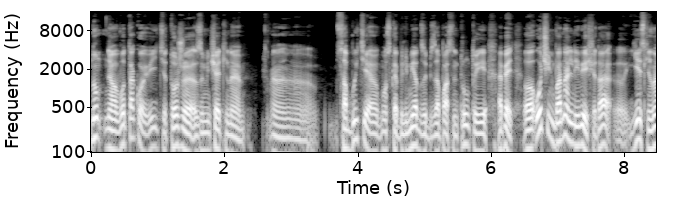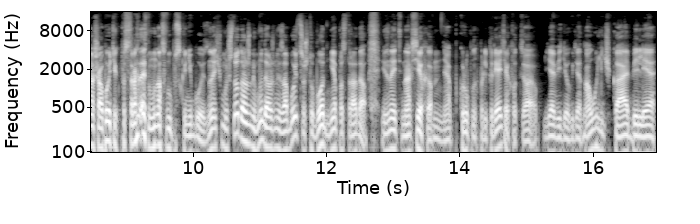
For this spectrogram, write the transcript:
Ну, а вот такое, видите, тоже замечательное э, события Москабельмет за безопасный труд. И опять, э, очень банальные вещи, да, если наш работник пострадает, у нас выпуска не будет. Значит, мы что должны? Мы должны заботиться, чтобы он не пострадал. И знаете, на всех крупных предприятиях, вот я видел, где на Улич кабеле,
